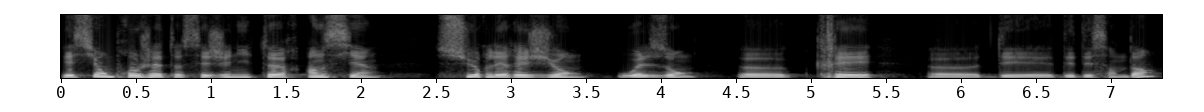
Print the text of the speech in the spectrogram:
Et si on projette ces géniteurs anciens sur les régions où elles ont euh, créé des, descendants,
